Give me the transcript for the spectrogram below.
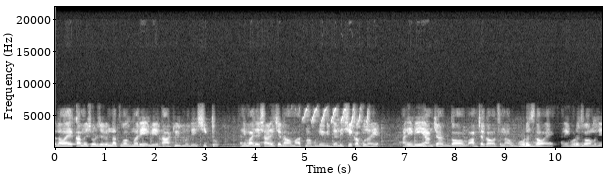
माझं नाव आहे कामेश्वर जगन्नाथ वाघमारे. मी आता आठवीमध्ये शिकतो आणि माझ्या शाळेचे नाव महात्मा फुले विद्यालय शेकापूर आहे. आणि मी आमच्या गाव आमच्या गावाचं नाव घोडस गाव आहे. आणि घोडस गावामध्ये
